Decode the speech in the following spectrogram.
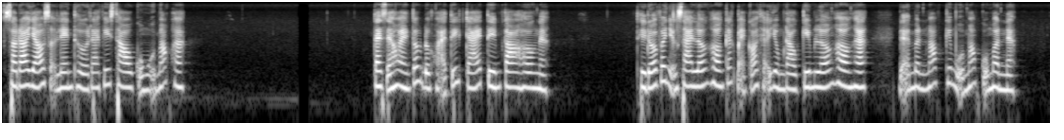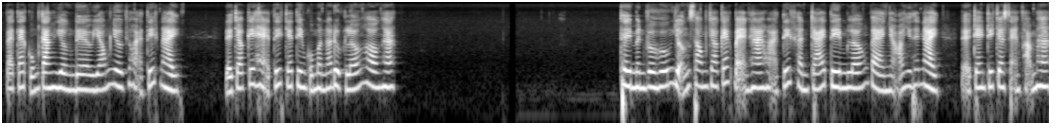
Sau đó giấu sợi len thừa ra phía sau của mũi móc ha ta sẽ hoàn tất được họa tiết trái tim to hơn nè. Thì đối với những size lớn hơn, các bạn có thể dùng đầu kim lớn hơn ha, để mình móc cái mũi móc của mình nè. Và ta cũng tăng dần đều giống như cái họa tiết này, để cho cái hạ tiết trái tim của mình nó được lớn hơn ha. Thì mình vừa hướng dẫn xong cho các bạn hai họa tiết hình trái tim lớn và nhỏ như thế này, để trang trí cho sản phẩm ha.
